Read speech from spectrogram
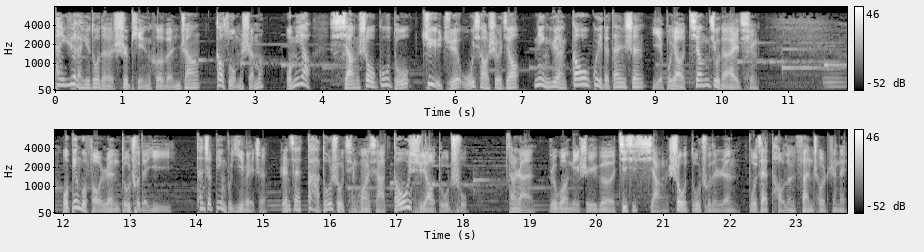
但越来越多的视频和文章告诉我们什么？我们要享受孤独，拒绝无效社交，宁愿高贵的单身，也不要将就的爱情。我并不否认独处的意义，但这并不意味着人在大多数情况下都需要独处。当然，如果你是一个极其享受独处的人，不在讨论范畴之内。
